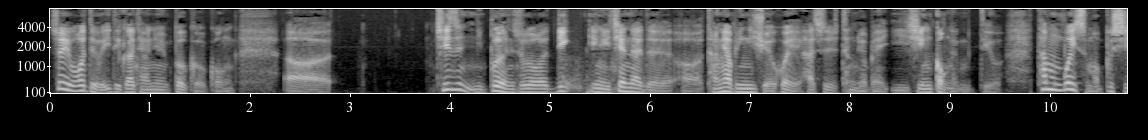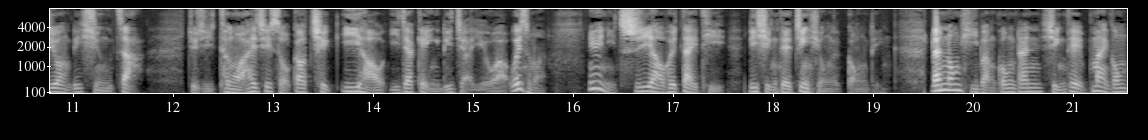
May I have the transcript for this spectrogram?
所以我得有一点个条件报告讲，呃，其实你不能说你因为现在的呃糖尿病医学会还是糖尿病医生讲的不对，他们为什么不希望你伤早？就是糖化血色素到七以后，伊才建议你加油啊？为什么？因为你吃药会代替你身体正常的功能。咱拢希望讲咱身体卖讲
